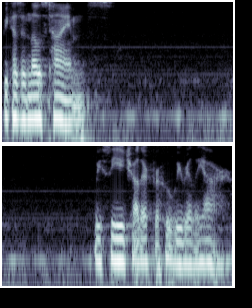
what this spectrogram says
Because in those times, we see each other for who we really are.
